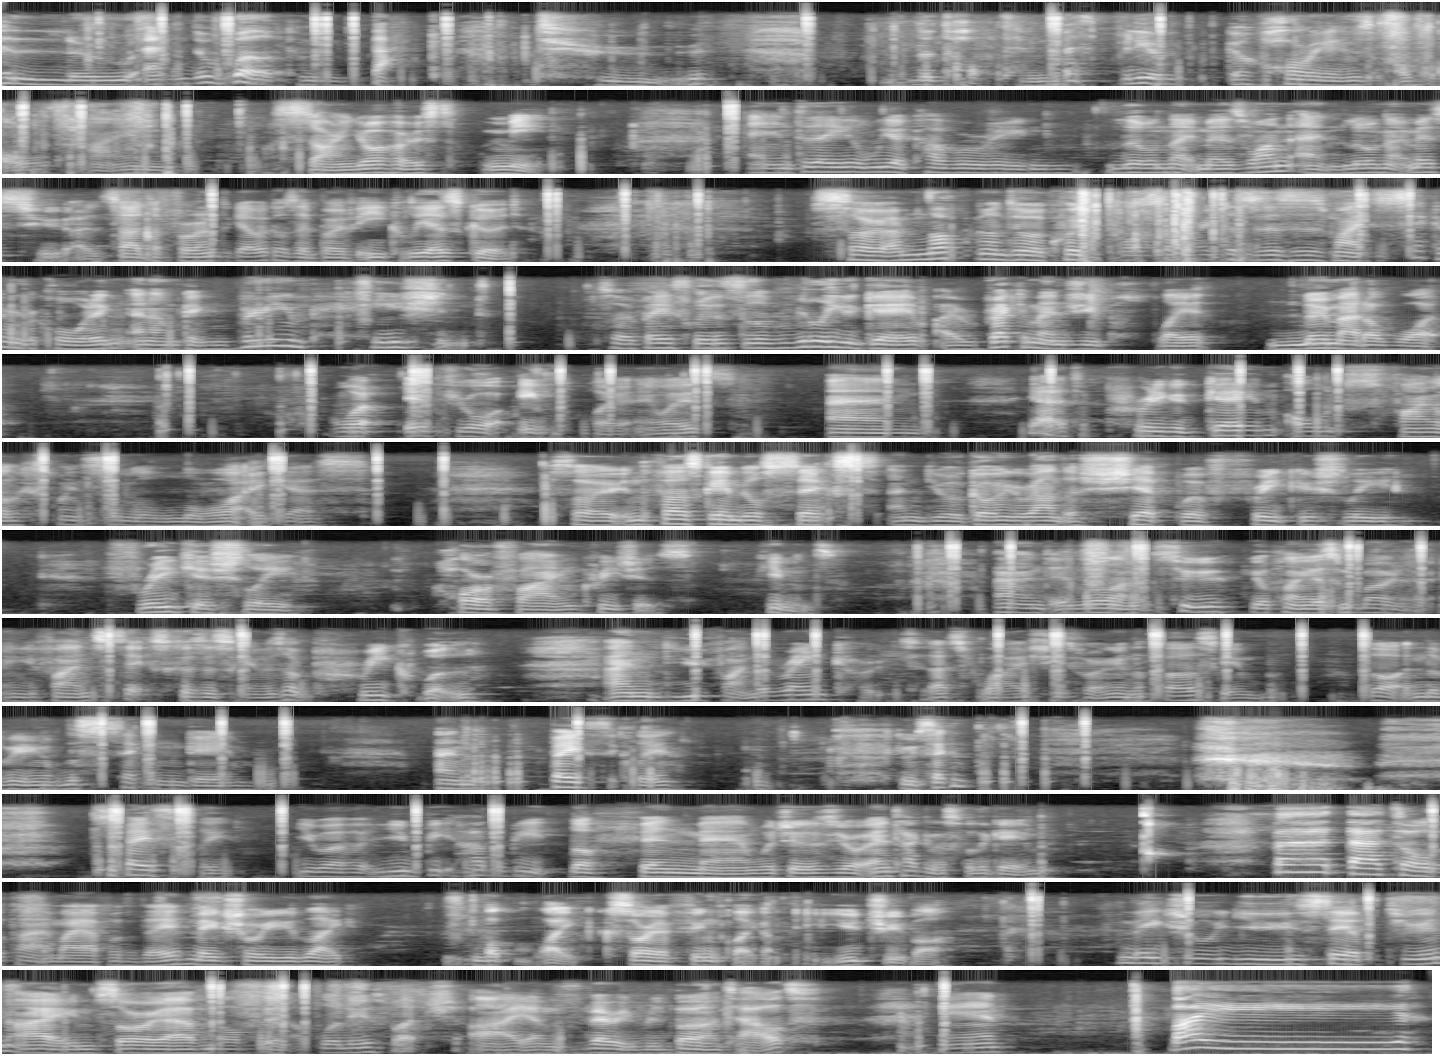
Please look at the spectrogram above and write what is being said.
and welcome back to the top 10 best video horror games of all time, starring your host, me. And today we are covering Little Nightmares 1 and Little Nightmares 2. I decided to throw them together because they're both equally as good. So I'm not going to do a quick plot summary because this is my second recording and I'm getting very impatient. So basically this is a really good game, I recommend you play it no matter what. What if you're able to play it anyways. And yeah, it's a pretty good game. All looks fine. I'll explain some of the lore, I guess. So in the first game, you're six, and you're going around a ship with freakishly, freakishly horrifying creatures, humans. And in Little Nightmares 2, you're playing as Mono, and you find six because this game is a prequel. And you find the raincoat. That's why she's wearing in the first game, not in the beginning of the second game. And basically, give me a second. so basically, you uh, you beat have to beat the Thin Man, which is your antagonist for the game. But that's all the time I have for today. Make sure you like, not like, sorry, I think like I'm a YouTuber. Make sure you stay up to tune. I'm sorry I have not been uploading as much. I am very burnt out. And bye.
